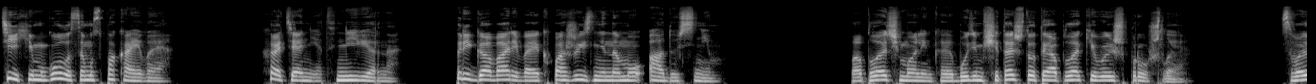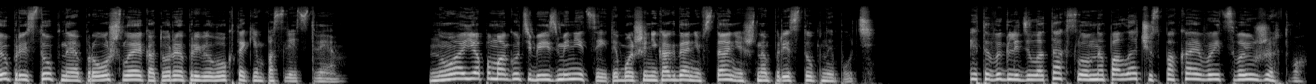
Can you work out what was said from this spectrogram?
тихим голосом успокаивая. Хотя нет, неверно приговаривая к пожизненному аду с ним. «Поплачь, маленькая, будем считать, что ты оплакиваешь прошлое. Свое преступное прошлое, которое привело к таким последствиям. Ну а я помогу тебе измениться, и ты больше никогда не встанешь на преступный путь». Это выглядело так, словно палач успокаивает свою жертву.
